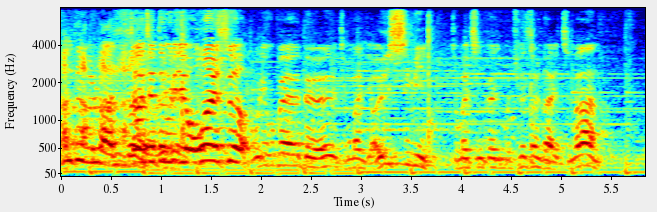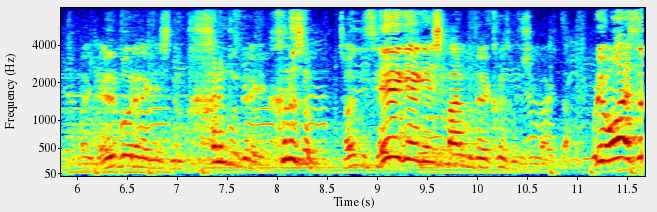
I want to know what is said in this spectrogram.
상태 별로 안 자, 좋아요. 어쨌든 우리 옹알스 우리 후배들 정말 열심히 정말 지금까지 뭐 최선을 다했지만 정말 멜버른에 계시는 많은 분들에게 큰 웃음 전 세계에 계신 많은 분들에게 큰 웃음 주시기 바랍니다. 우리 옹알스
